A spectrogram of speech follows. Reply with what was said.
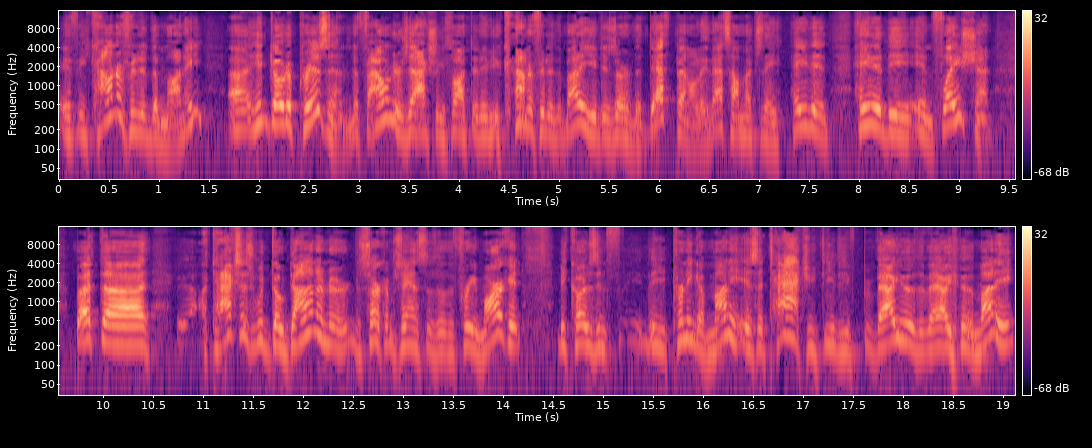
if he counterfeited the money, uh, he'd go to prison. The founders actually thought that if you counterfeited the money, you deserved the death penalty. That's how much they hated hated the inflation. But uh, taxes would go down under the circumstances of the free market because the printing of money is a tax. You the value of the value of the money,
